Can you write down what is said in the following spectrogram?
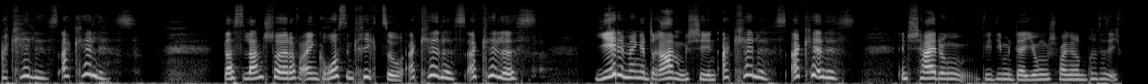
Achilles, Achilles. Das Land steuert auf einen großen Krieg zu. Achilles, Achilles. Jede Menge Dramen geschehen. Achilles, Achilles. Entscheidungen wie die mit der jungen schwangeren Prinzessin. Ich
